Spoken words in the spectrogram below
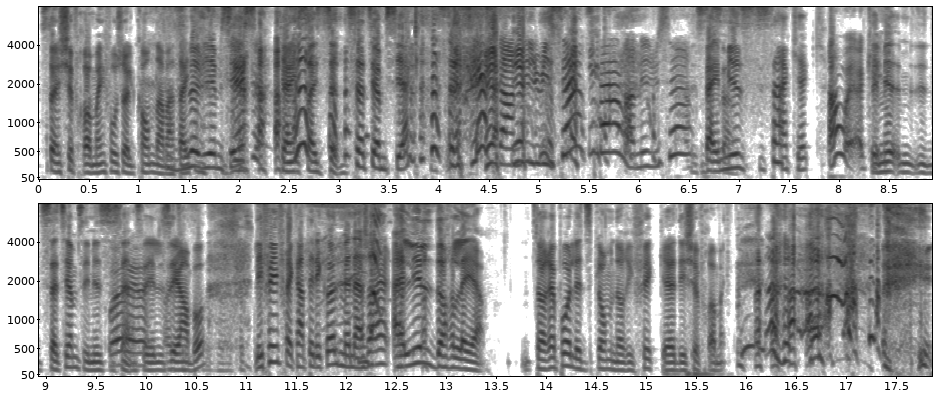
C'est un chiffre romain, il faut que je le compte dans ma tête. 19e siècle. 10, 15, 16, 17, 17e siècle. C'est en 1800, tu parles, en 1800? Ben, 1600 quelques. Ah ouais, OK. C'est mille- 17e, c'est 1600, Ouais, ouais, c'est ouais. c'est en bas. Les filles fréquentaient l'école ménagère à l'île d'Orléans. T'aurais pas le diplôme honorifique euh, des chiffres romains.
